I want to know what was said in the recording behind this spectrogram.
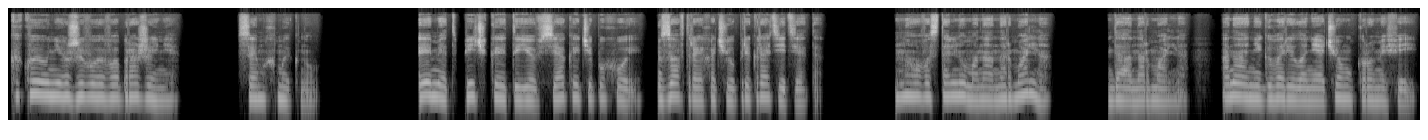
«Какое у нее живое воображение?» Сэм хмыкнул. Эммет пичкает ее всякой чепухой. Завтра я хочу прекратить это. Но в остальном она нормально? Да, нормально. Она не говорила ни о чем, кроме фей.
